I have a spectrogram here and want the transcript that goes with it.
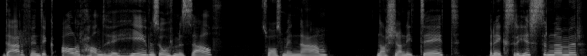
Daar vind ik allerhande gegevens over mezelf, zoals mijn naam, nationaliteit, rijksregisternummer,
